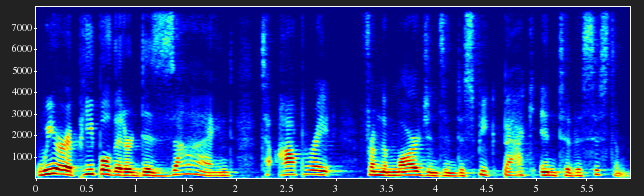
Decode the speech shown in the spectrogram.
We are a people that are designed to operate from the margins and to speak back into the system.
